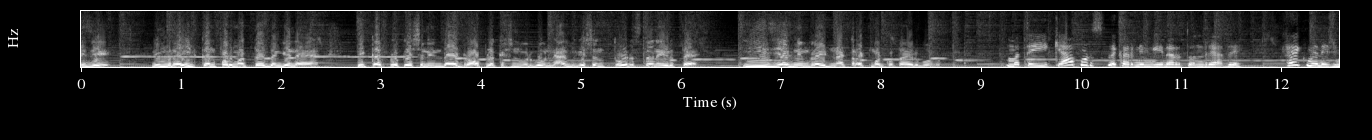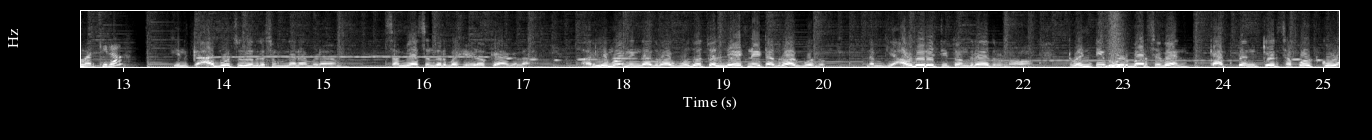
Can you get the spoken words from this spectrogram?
ಈಸಿ ನಿಮ್ ರೈಡ್ ಕನ್ಫರ್ಮ್ ಆಗ್ತಾ ಇದ್ದಂಗೆನೆ ಪಿಕಪ್ ಲೊಕೇಶನ್ ಇಂದ ಡ್ರಾಪ್ ಲೊಕೇಶನ್ ವರೆಗೂ ನ್ಯಾವಿಗೇಷನ್ ತೋರಿಸ್ತಾನೆ ಇರುತ್ತೆ. ಈಸಿಯಾಗಿ ನಿಮ್ ರೈಡ್ನ ಟ್ರ್ಯಾಕ್ ಮಾಡ್ಕೋತಾ ಇರ್ಬೋದು. ಮತ್ತೆ ಈ ಕ್ಯಾಬ್ ಓಡಿಸ್ಬೇಕಾದ್ರೆ ನಿಮ್ಗೆ ಏನಾದ್ರು ತೊಂದರೆ ಆದ್ರೆ ಹೇಗ್ ಮ್ಯಾನೇಜ್ ಮಾಡ್ತೀರಾ? ಇನ್ ಕ್ಯಾಬ್ ಓಡಿಸೋದು ಅಂದ್ರೆ ಸುಮ್ಮನೆ ಮೇಡಮ್ ಸಮಯ ಸಂದರ್ಭ ಹೇಳೋಕೆ ಆಗಲ್ಲ. ಅರ್ಲಿ ಮಾರ್ನಿಂಗ್ ಆದ್ರೂ ಆಗ್ಬೋದು ಅಥವಾ ಲೇಟ್ ನೈಟ್ ಆದ್ರೂ ಆಗ್ಬೋದು. ನಮ್ಗೆ ಯಾವುದೇ ರೀತಿ ತೊಂದರೆ ಆದ್ರೂ twenty four bar seven captain care support ಕೂಡ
